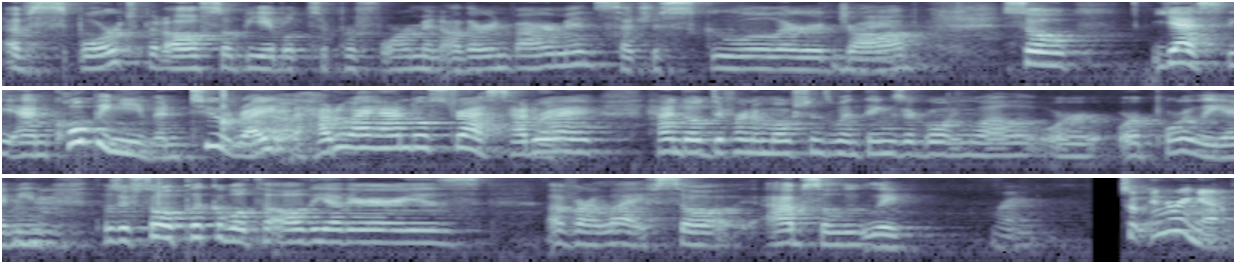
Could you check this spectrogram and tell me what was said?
of sport but also be able to perform in other environments such as school or a job right. so yes the and coping even too right yeah. how do i handle stress how do right. i handle different emotions when things are going well or or poorly i mean mm-hmm. those are so applicable to all the other areas of our life so absolutely right so in ringette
